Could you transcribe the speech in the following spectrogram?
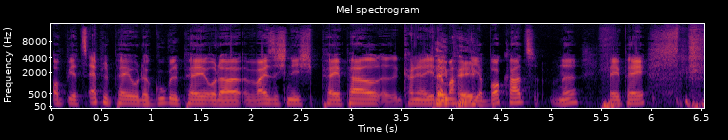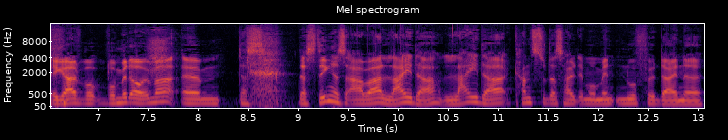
ob jetzt Apple Pay oder Google Pay oder weiß ich nicht, PayPal, äh, kann ja jeder PayPay. machen, wie er Bock hat, ne? PayPay, egal wo, womit auch immer. Ähm, das, das Ding ist aber, leider, leider kannst du das halt im Moment nur für deine,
